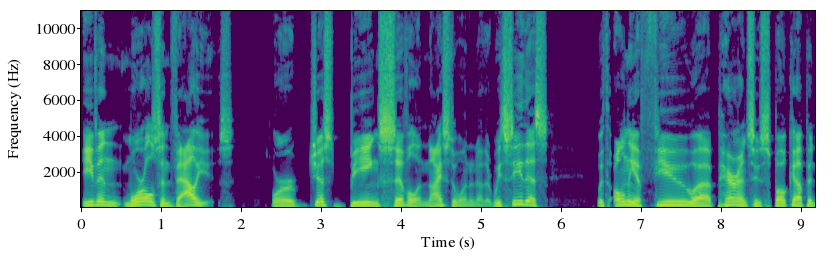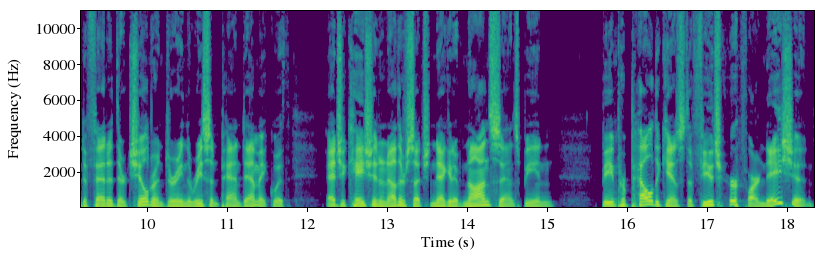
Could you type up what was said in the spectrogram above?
even morals and values, or just being civil and nice to one another. We see this with only a few uh, parents who spoke up and defended their children during the recent pandemic, with education and other such negative nonsense being being propelled against the future of our nation,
